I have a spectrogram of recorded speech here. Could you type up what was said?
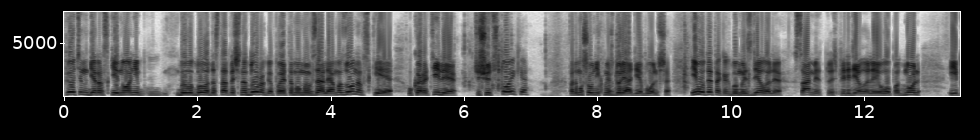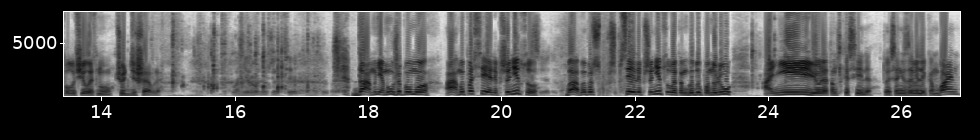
петингеровские, но они было, было достаточно дорого, поэтому мы взяли амазоновские, укоротили чуть-чуть стойки, потому что у них междурядье больше. И вот это как бы мы сделали сами, то есть переделали его под ноль, и получилось, ну, чуть дешевле. Планировали уже тому году, да? Да, мне, мы уже, по-моему... А, мы посеяли пшеницу. Посеяли, да? Да, мы посеяли пшеницу в этом году по нулю. Они ее летом скосили. То есть они завели комбайн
